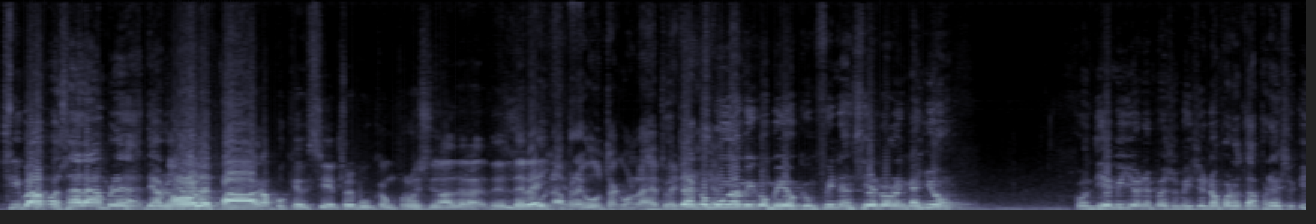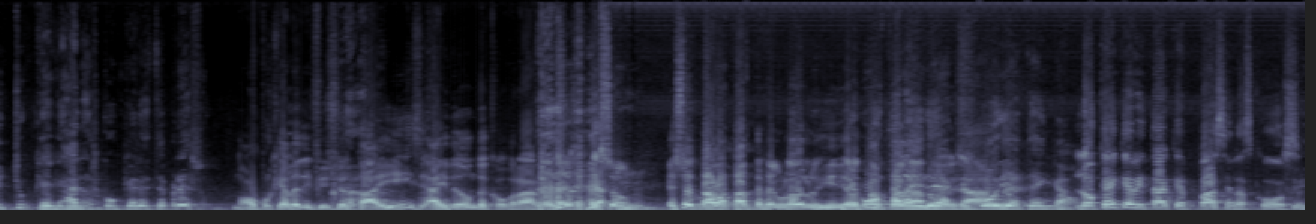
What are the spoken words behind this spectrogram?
si va a pasar hambre de ahora No le paga porque siempre busca un profesional del derecho. Una pregunta con las experiencias. Tú estás como un amigo mío que un financiero lo engañó con 10 millones de pesos me dice, no, pero está preso. ¿Y tú qué ganas con que él esté preso? No, porque el edificio está ahí, hay de dónde cobrar. Eso, eso, está bastante regulado. Los ingenieros me gusta la idea que el CODIA tenga. Lo que hay que evitar que pasen las cosas.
